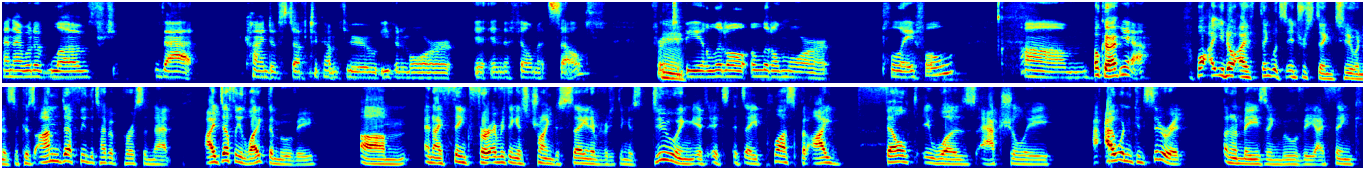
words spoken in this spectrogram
And I would have loved that kind of stuff to come through even more in, in the film itself, for mm. it to hmm. be a little a little more playful. Um, okay. Yeah. Well, you know, I think what's interesting too, and it's because I'm definitely the type of person that I definitely like the movie. Um, and I think for everything it's trying to say and everything it's doing, it, it's it's a plus. But I felt it was actually I wouldn't consider it an amazing movie. I think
